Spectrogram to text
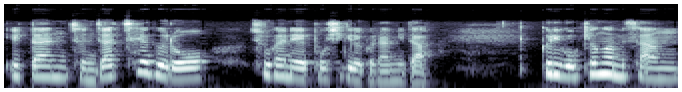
일단 전자책으로 출간해 보시기를 권합니다. 그리고 경험상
